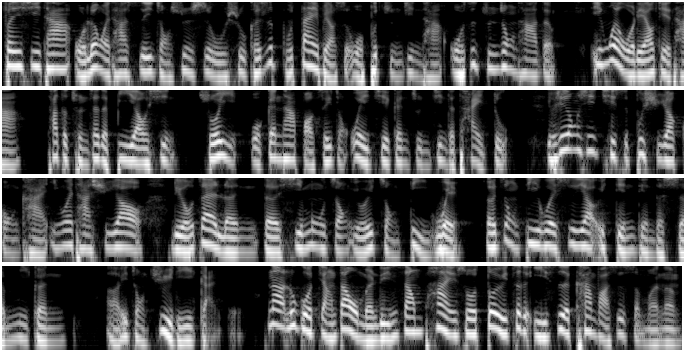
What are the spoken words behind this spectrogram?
分析它，我认为它是一种顺势无术，可是不代表是我不尊敬它，我是尊重它的，因为我了解它它的存在的必要性，所以我跟它保持一种慰藉跟尊敬的态度。有些东西其实不需要公开，因为它需要留在人的心目中有一种地位，而这种地位是要一点点的神秘跟呃一种距离感的。那如果讲到我们灵山派说对于这个仪式的看法是什么呢？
